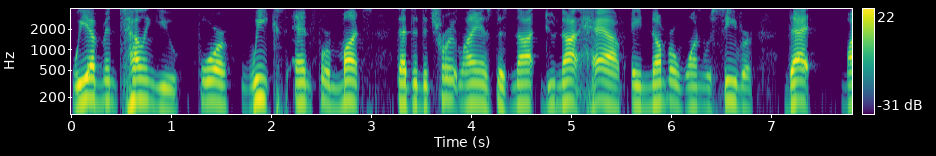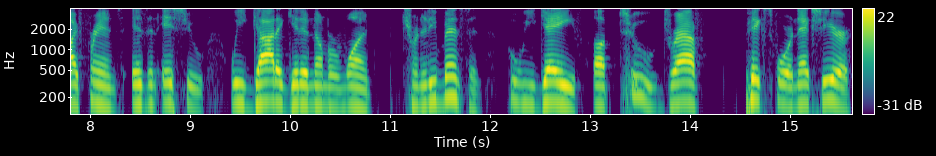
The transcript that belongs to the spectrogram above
We have been telling you for weeks and for months that the Detroit Lions does not do not have a number one receiver. That my friends, is an issue. We got to get a number one. Trinity Benson, who we gave up two draft picks for next year,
